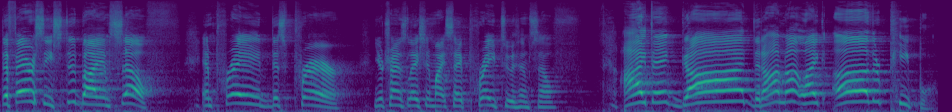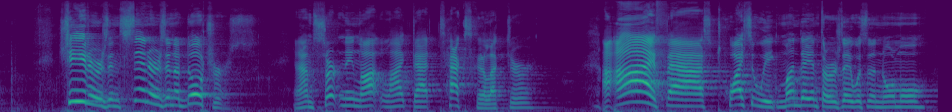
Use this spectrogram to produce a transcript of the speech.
The Pharisee stood by himself and prayed this prayer. Your translation might say, prayed to himself. I thank God that I'm not like other people, cheaters and sinners and adulterers. And I'm certainly not like that tax collector. I fast twice a week. Monday and Thursday was the normal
